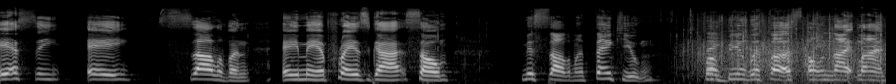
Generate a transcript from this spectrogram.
Essie A. Sullivan. Amen. Praise God. So, Miss Sullivan, thank you for thank being with us on Nightline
